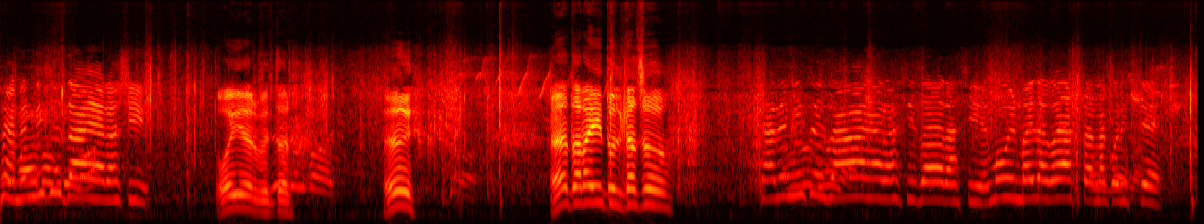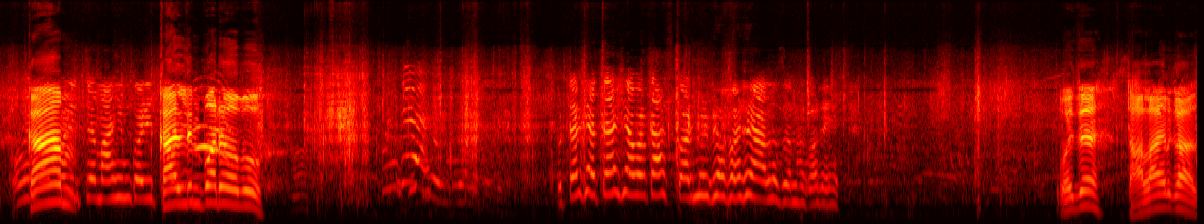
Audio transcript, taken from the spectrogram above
ফ্যানের নিচে যায় আর আসি। ওই এর ভিতর। এই। এ তারা ই তুলতাছো? ফ্যানের নিচে যায় আর আসি যায় আর আসি। মমিন ভাই দেখো একটা না করিচ্ছে। কাম। মাহিম করিচ্ছে। কাল দিন পরে হব। ভুট্টার খেতে আসে আবার কাজকর্মের ব্যাপারে আলোচনা করে। ওই যে ঢালাইয়ের কাজ।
